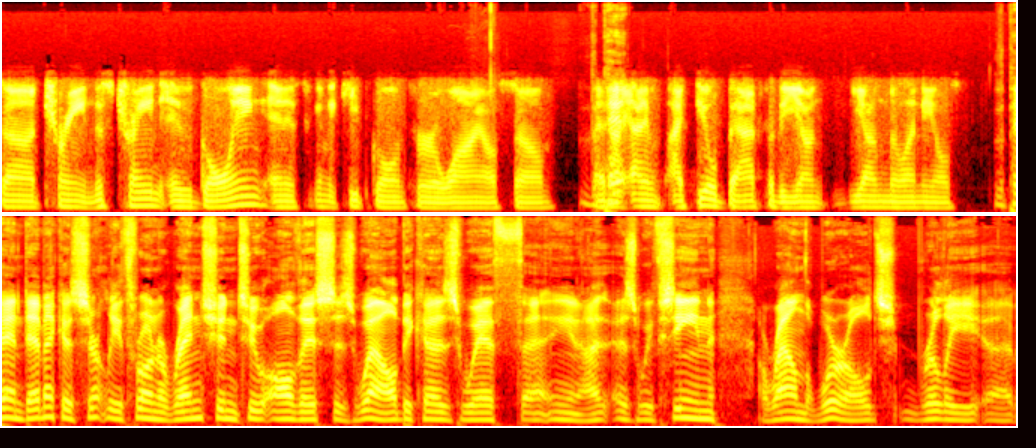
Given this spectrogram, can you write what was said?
uh, train. This train is going, and it's going to keep going for a while. So I, I, I feel bad for the young young millennials. The pandemic has certainly thrown a wrench into all this as well, because with uh, you know, as we've seen around the world, really uh,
